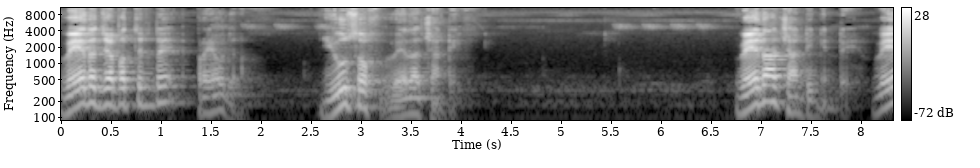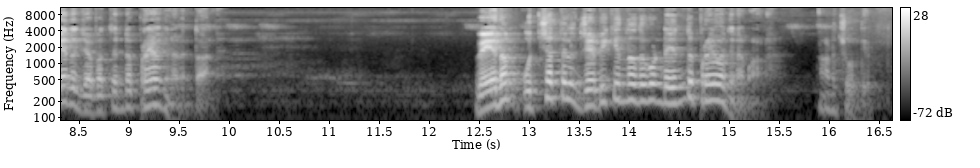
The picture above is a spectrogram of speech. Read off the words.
വേദജപത്തിന്റെ പ്രയോജനം. Use of Veda chanting Veda വേദജപത്തിന്റെ പ്രയോജനം എന്താണ്? വേദം ഉച്ചത്തിൽ ജപിക്കുന്നത് കൊണ്ട് എന്ത് പ്രയോജനമാണ്? ആണ് ചോദ്യം.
